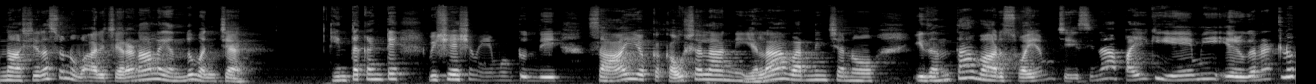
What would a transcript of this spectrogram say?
నా శిరస్సును వారి చరణాల యందు వంచాను. ఇంతకంటే విశేషం ఏముంటుంది? సాయి యొక్క కౌశలాన్ని ఎలా వర్ణించనో ఇదంతా వారు స్వయం చేసినా పైకి ఏమీ ఎరుగనట్లు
